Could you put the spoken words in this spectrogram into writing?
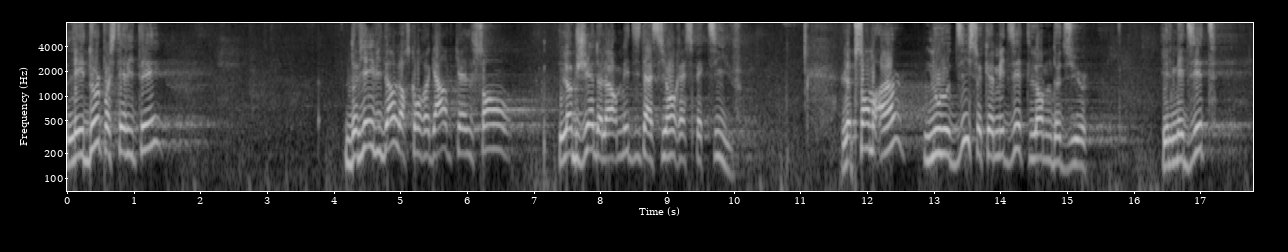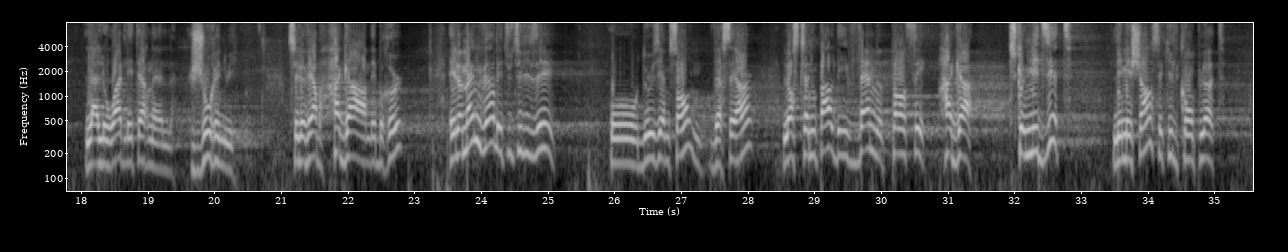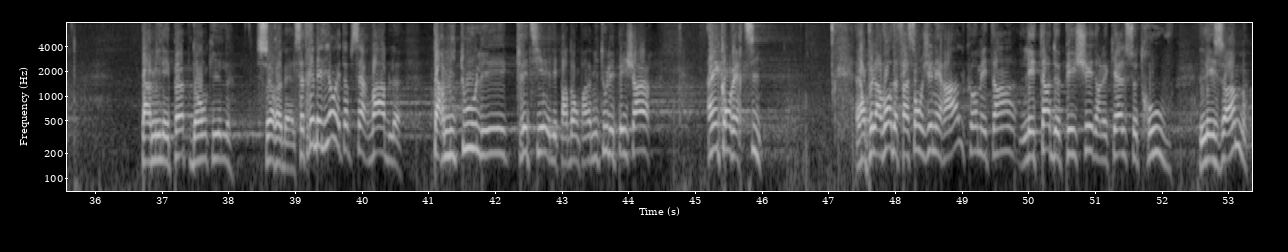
les deux postérités devient évident lorsqu'on regarde quels sont l'objet de leurs méditations respectives. Le psaume 1 nous dit ce que médite l'homme de Dieu. Il médite la loi de l'Éternel, jour et nuit. C'est le verbe haga en hébreu. Et le même verbe est utilisé au deuxième psaume, verset 1, lorsque ça nous parle des vaines pensées, haga. Ce que méditent les méchants, c'est qu'ils complotent. Parmi les peuples, donc, ils se rebellent. Cette rébellion est observable parmi tous les chrétiens, les, pardon, parmi tous les pécheurs inconvertis. On peut la voir de façon générale comme étant l'état de péché dans lequel se trouvent les hommes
